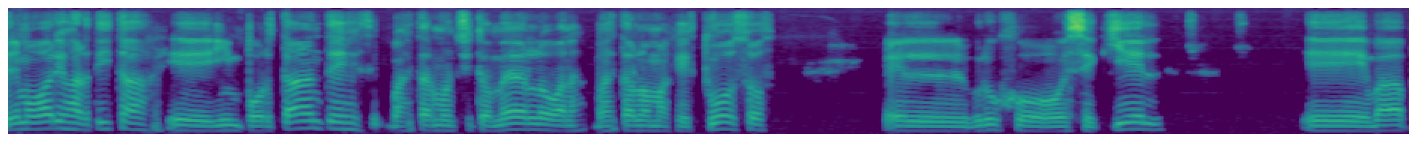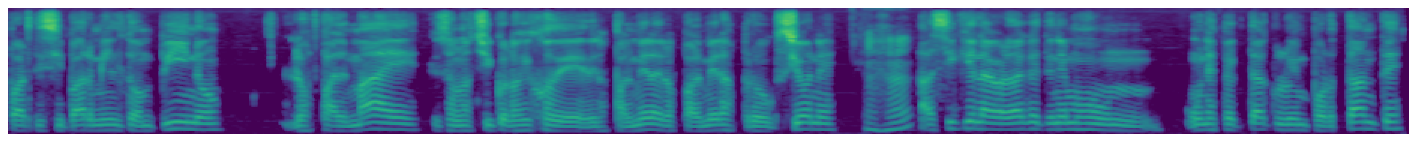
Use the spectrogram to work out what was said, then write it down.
Tenemos varios artistas eh, importantes, va a estar Monchito Merlo, van a, va a estar los majestuosos, el brujo Ezequiel, eh, va a participar Milton Pino, los Palmae, que son los chicos, los hijos de, los Palmeras, de los Palmeras Producciones. Así que la verdad que tenemos un, un espectáculo importante.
